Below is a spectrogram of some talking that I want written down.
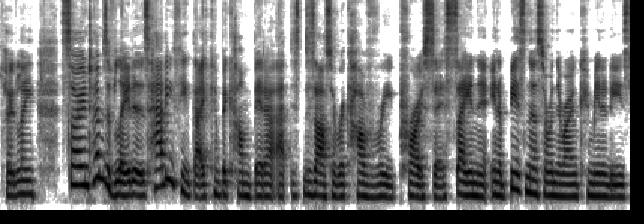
Absolutely. So, in terms of leaders, how do you think they can become better at this disaster recovery process, say in, in a business or in their own communities?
